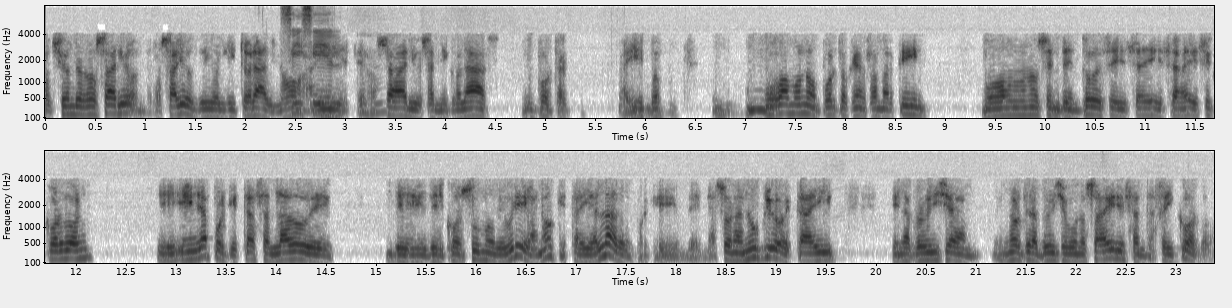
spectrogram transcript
opción de Rosario, Rosario digo el litoral, ¿no? Sí, este, Rosario, San Nicolás, no importa, ahí movámonos, Puerto General San Martín, movámonos en, todo ese, ese cordón, eh, era porque estás al lado de, del consumo de urea, ¿no? Que está ahí al lado, porque la zona núcleo está ahí en la provincia, norte de la provincia de Buenos Aires, Santa Fe y Córdoba.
